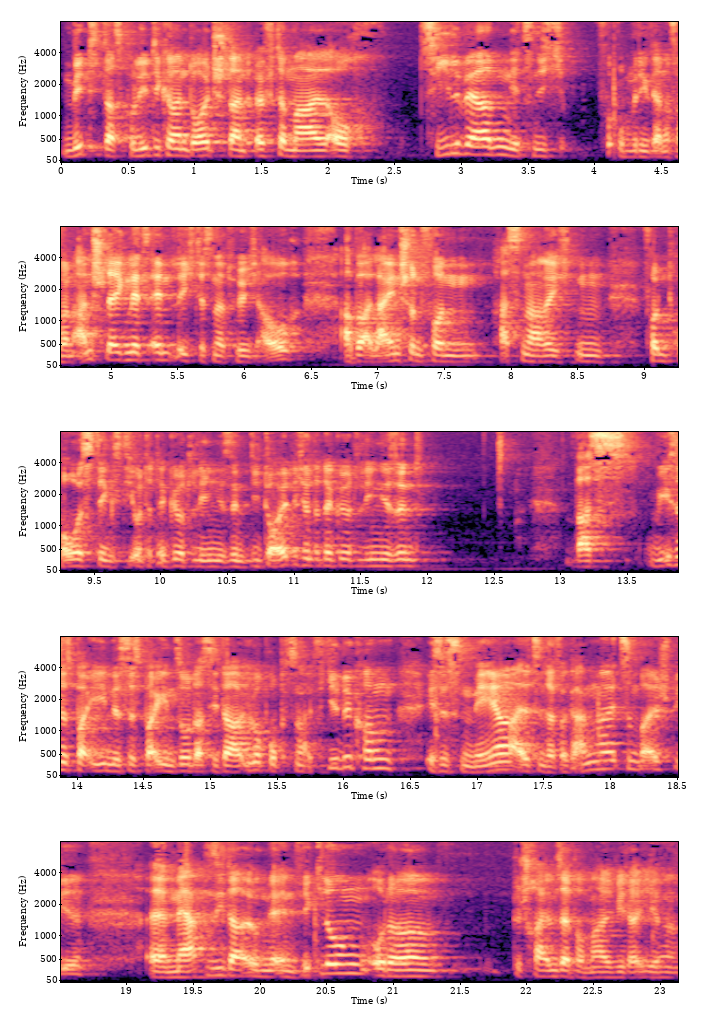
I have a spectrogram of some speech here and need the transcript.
mit, dass Politiker in Deutschland öfter mal auch Ziel werden, jetzt nicht unbedingt von Anschlägen letztendlich, das natürlich auch, aber allein schon von Hassnachrichten, von Postings, die unter der Gürtellinie sind, die deutlich unter der Gürtellinie sind. Was, wie ist es bei Ihnen? Ist es bei Ihnen so, dass Sie da überproportional viel bekommen? Ist es mehr als in der Vergangenheit zum Beispiel? Äh, merken Sie da irgendeine Entwicklung oder beschreiben Sie einfach mal wieder Ihr.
